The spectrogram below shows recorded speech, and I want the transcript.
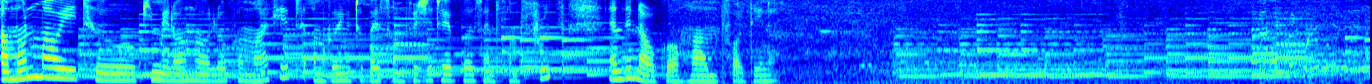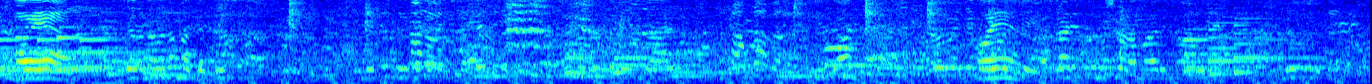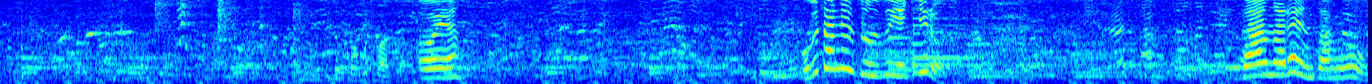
I'm on my way to Kimironko local market. I'm going to buy some vegetables and some fruits and then I'll go home for dinner. Oh yeah. ubusa n'izuzuye kiro? Zanarenze ahubwo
